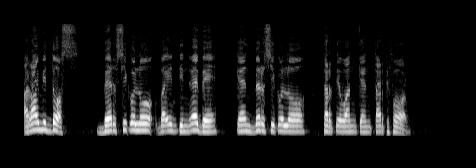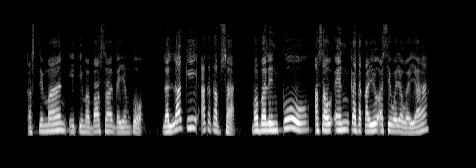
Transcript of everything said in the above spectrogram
Aramid 2, versikulo 29, ken versikulo 31 ken 34. Kastiman iti mabasa gayem ko. Lalaki akakapsat, Mabalin ko asawen kada kayo asiwayawaya,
